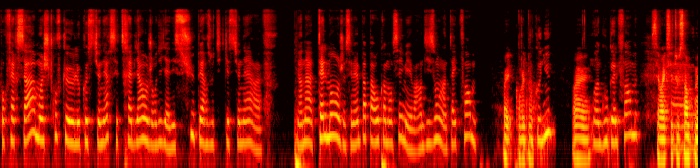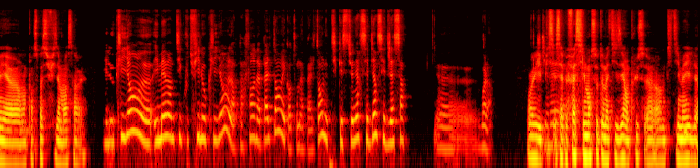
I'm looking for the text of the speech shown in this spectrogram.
pour faire ça. Moi, je trouve que le questionnaire, c'est très bien. Aujourd'hui, il y a des super outils de questionnaire. Il y en a tellement, je ne sais même pas par où commencer, mais disons un Typeform. Oui, complètement. Plus connu. Ouais. Ou un Google Form. C'est vrai que c'est tout simple, euh, mais euh, on ne pense pas suffisamment à ça. Ouais. Et le client, euh, et même un petit coup de fil au client, alors parfois on n'a pas le temps, et quand on n'a pas le temps, le petit questionnaire, c'est bien, c'est déjà ça. voilà. Oui, et puis ça peut facilement s'automatiser en plus, un petit email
